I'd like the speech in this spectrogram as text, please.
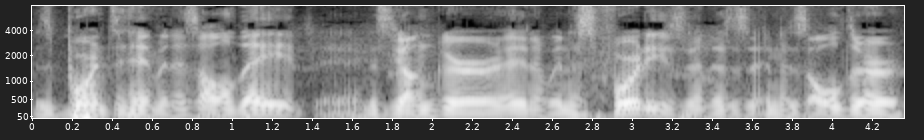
Is born to him in his old age, in his younger, in, in his 40s, in his, in his older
